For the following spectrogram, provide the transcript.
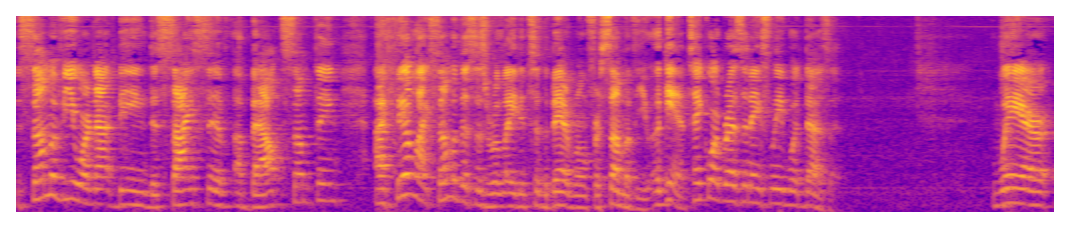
some of you are not being decisive about something. I feel like some of this is related to the bedroom for some of you. Again, take what resonates, leave what doesn't. Where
